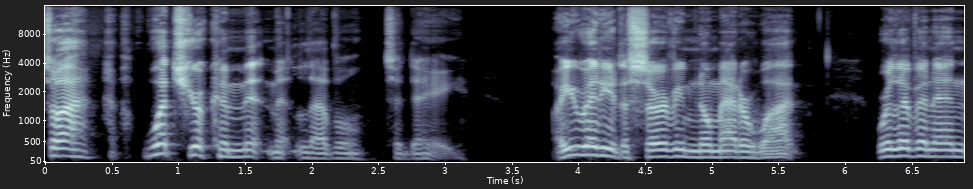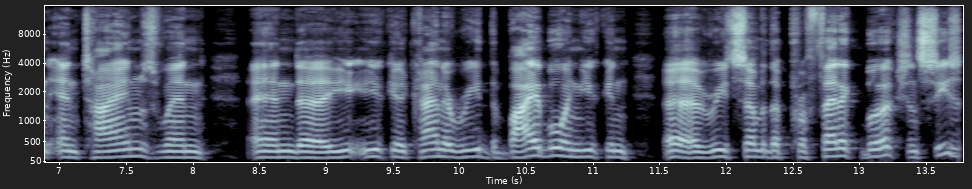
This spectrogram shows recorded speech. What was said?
So, uh, what's your commitment level today? Are you ready to serve Him no matter what? We're living in in times when, and uh, you, you, can kind of read the Bible and you can uh, read some of the prophetic books and see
